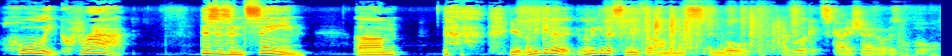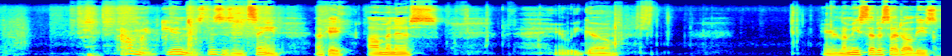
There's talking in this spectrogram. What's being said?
Holy crap. This is insane. Um, here, let me get a let me get a sleeve for Ominus and we'll have a look at Sky Shadow as a whole. Oh my goodness, this is insane. Okay, Ominus. Here we go. Here, let me set aside all these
